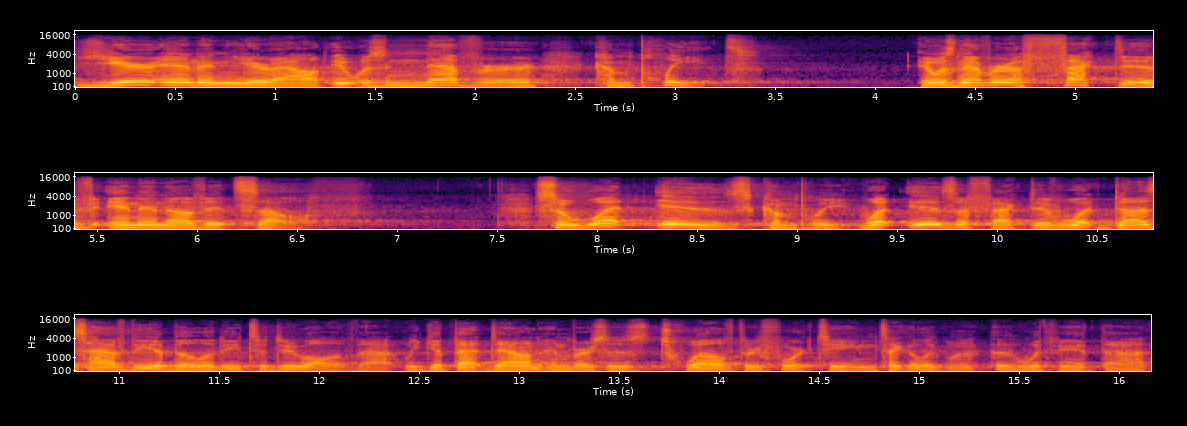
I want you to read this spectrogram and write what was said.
year in and year out. It was never complete, it was never effective in and of itself. So, what is complete? What is effective? What does have the ability to do all of that? We get that down in verses 12 through 14. Take a look uh, with me at that.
